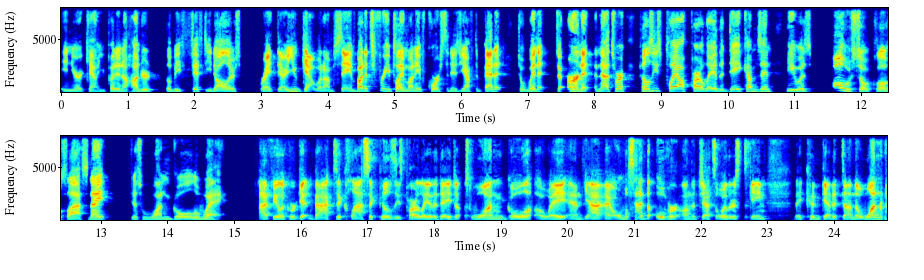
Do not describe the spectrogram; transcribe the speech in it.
in your account. You put in 100 there'll be $50 right there. You get what I'm saying, but it's free play money. Of course it is. You have to bet it to win it, to earn it. And that's where Pilsy's playoff parlay of the day comes in. He was oh so close last night, just one goal away. I feel like we're getting back to classic Pilsey's parlay of the day, just one goal away. And yeah, I almost had the over on the Jets Oilers game. They couldn't get it done. The one,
